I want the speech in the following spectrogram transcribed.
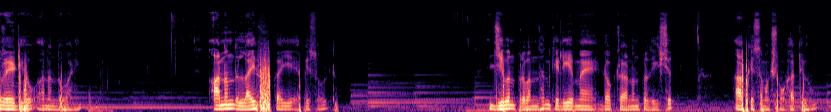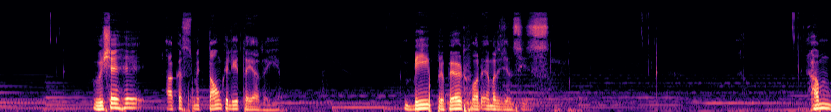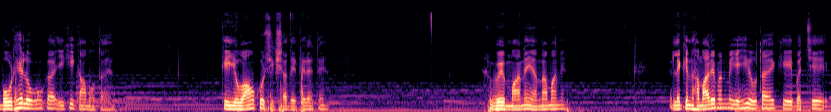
Radio Anandwani. आनंद life का ये episode. जीवन प्रबंधन के लिए मैं डॉक्टर आनंद प्रदीक्षित आपके समक्ष मुखातिब हूँ। विषय है आकस्मिकताओं के लिए तैयार रहिए। बी प्रिपेयर्ड फॉर इमरजेंसीज हम बूढ़े लोगों का एक ही काम होता है। कि युवाओं को शिक्षा देते रहते हैं। वे माने या ना माने। लेकिन हमारे मन में यही होता है कि बच्चे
